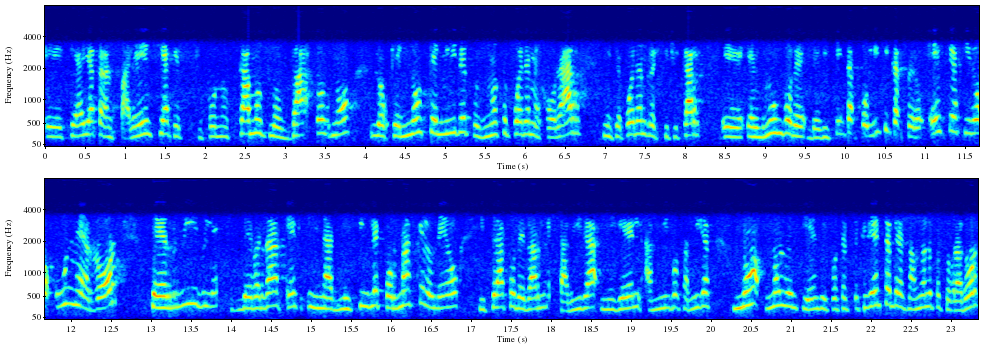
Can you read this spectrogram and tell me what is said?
eh, que haya transparencia, que, conozcamos los datos, ¿no? Lo que no se mide, pues no se puede mejorar ni se pueden rectificar eh, el rumbo de, de distintas políticas, pero este ha sido un error terrible, de verdad es inadmisible, por más que lo leo y trato de darle esta vida, Miguel, amigos, amigas, no, no lo entiendo. Y pues el presidente Andrés Manuel López Obrador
